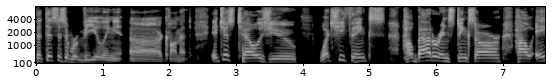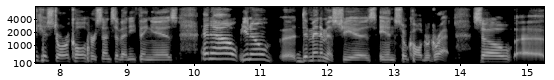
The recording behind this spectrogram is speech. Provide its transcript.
that this is a revealing uh, comment. It just tells you what she thinks, how bad her instincts are, how ahistorical her sense of anything is, and how you know uh, de minimis she is in so-called regret. So uh,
